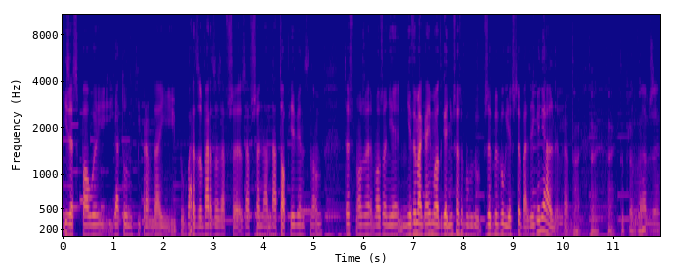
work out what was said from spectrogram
i zespoły, i gatunki, prawda, i był bardzo, bardzo zawsze, zawsze na, na topie, więc no też może, może nie, nie wymagajmy od geniusza, żeby, żeby był jeszcze bardziej genialny, mm, prawda? Tak, tak, tak, to prawda. Dobrze,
